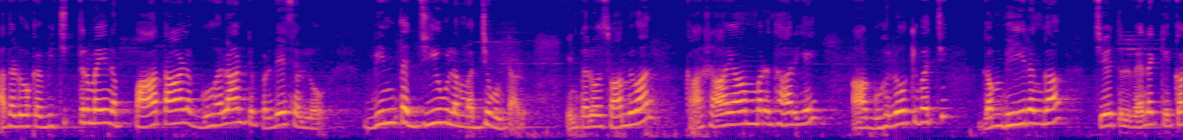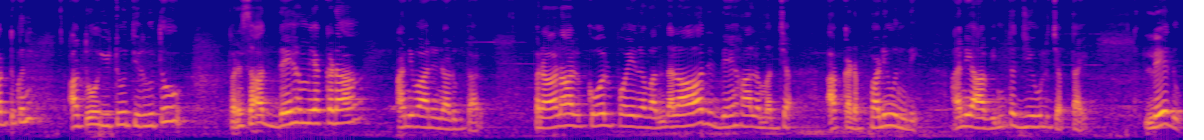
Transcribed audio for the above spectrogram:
అతడు ఒక విచిత్రమైన పాతాళ గుహలాంటి ప్రదేశంలో వింత జీవుల మధ్య ఉంటాడు. ఇంతలో స్వామివారు కాషాయాంబరధారి అయి ఆ గుహలోకి వచ్చి గంభీరంగా చేతులు వెనక్కి కట్టుకుని అటు ఇటు తిరుగుతూ ప్రసాద్ దేహం ఎక్కడా? అని వారిని అడుగుతారు. ప్రాణాలు కోల్పోయిన వందలాది దేహాల మధ్య అక్కడ పడి ఉంది అని ఆ వింత జీవులు చెప్తాయి. లేదు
